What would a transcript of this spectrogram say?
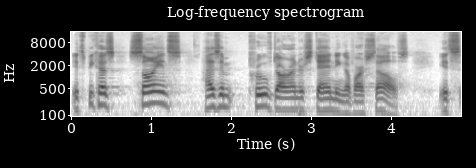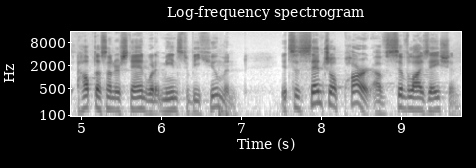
It's because science has improved our understanding of ourselves. It's helped us understand what it means to be human. It's an essential part of civilization.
